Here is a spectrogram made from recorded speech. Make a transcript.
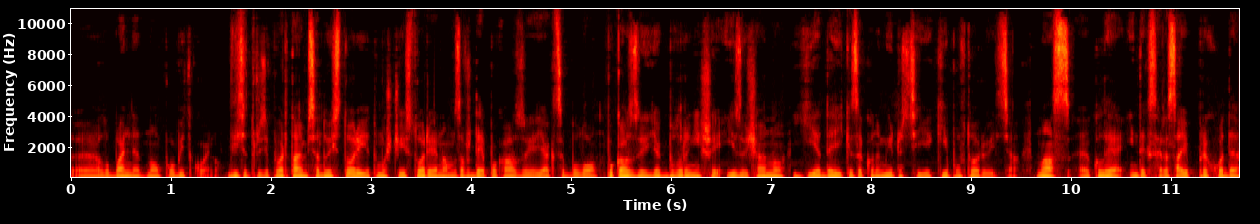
е, глобальне дно по біткоїну. Дивіться, друзі, повертаємося до історії, тому що історія нам завжди показує, як це було, показує, як було раніше, і звичайно є деякі закономірності, які повторюються. У нас, е, коли індекс RSI приходить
